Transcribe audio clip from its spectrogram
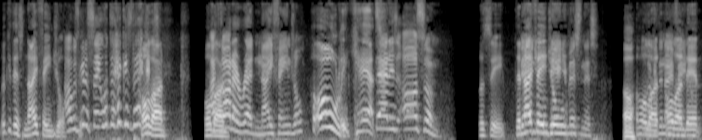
Look at this knife angel. I was gonna say, what the heck is that? Hold on. Hold I on. thought I read Knife Angel. Holy cats! That is awesome. Let's see. The Dan, knife you- angel. Dan, you're missing this. oh, hold Look on, hold on, angel. Dan.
